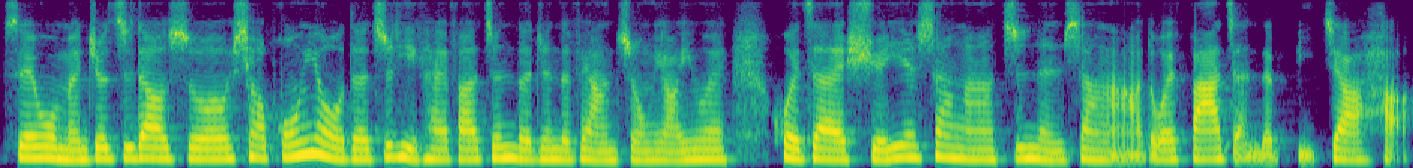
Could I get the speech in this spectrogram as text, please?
所以我们就知道说，小朋友的肢体开发真的真的非常重要，因为会在学业上啊、智能上啊都会发展的比较好。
